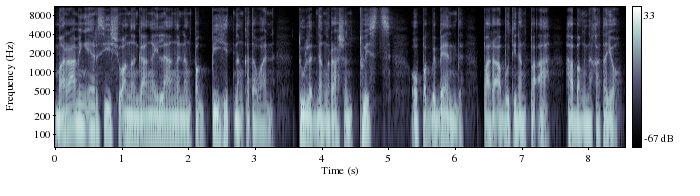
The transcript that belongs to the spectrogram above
Maraming ehersisyo ang nangangailangan ng pagpihit ng katawan tulad ng Russian twists o pagbebend para abutin ang paa habang nakatayo.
